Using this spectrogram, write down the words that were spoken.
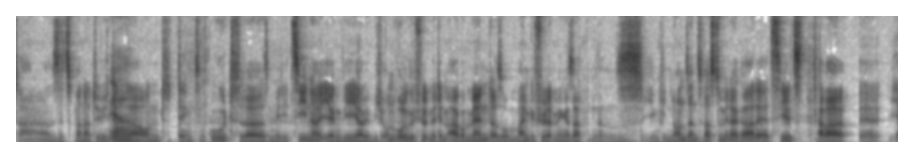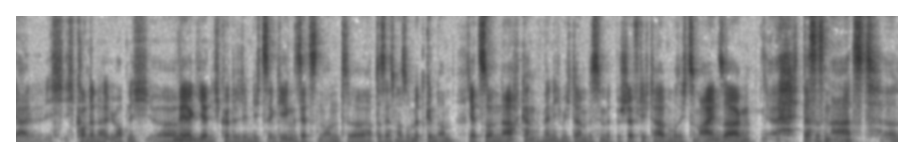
da sitzt man natürlich ja. dann da und denkt, so gut, da ist ein Mediziner, irgendwie habe ich mich unwohl gefühlt mit dem Argument. Also mein Gefühl hat mir gesagt, das ist irgendwie Nonsens, was du mir da gerade erzählst. Aber äh, ja, ich, ich konnte da überhaupt nicht äh, mhm. reagieren. Ich könnte dem nichts entgegensetzen und äh, habe das erstmal so mitgenommen. Jetzt so im Nachgang, wenn ich mich da ein bisschen mit beschäftigt habe, muss ich zum einen sagen, äh, das ist ein Arzt, äh,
